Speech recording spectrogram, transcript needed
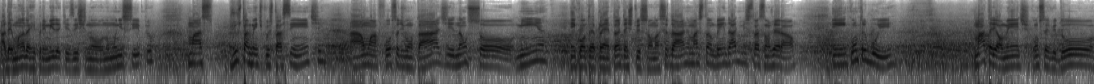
a demanda reprimida que existe no, no, município, mas justamente por estar ciente, há uma força de vontade, não só minha, enquanto representante da instituição na cidade, mas também da administração geral, em contribuir materialmente com o servidor,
